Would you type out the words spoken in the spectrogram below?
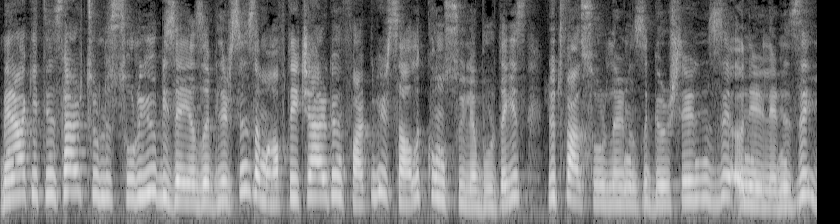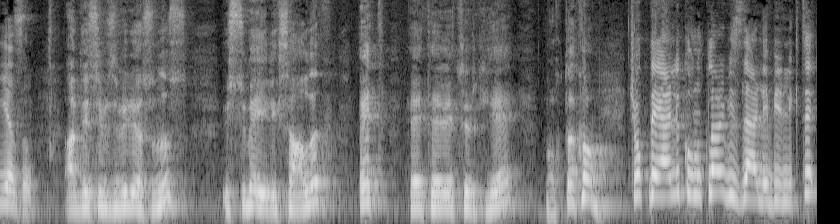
merak ettiğiniz her türlü soruyu bize yazabilirsiniz ama hafta içi her gün farklı bir sağlık konusuyla buradayız. Lütfen sorularınızı, görüşlerinizi, önerilerinizi yazın. Adresimizi biliyorsunuz. Üstüme iyilik sağlık et htvtürkiye.com Çok değerli konuklar bizlerle birlikte.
